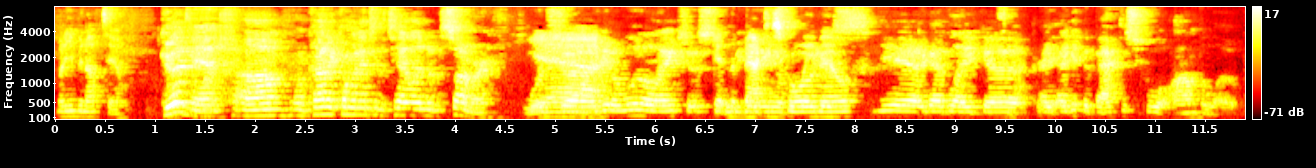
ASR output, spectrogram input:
What have you been up to? Good, man. Um, I'm kind of coming into the tail end of the summer, which uh, I get a little anxious. Getting the back to school August. Yeah, I got like uh. I, I get the back to school envelope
